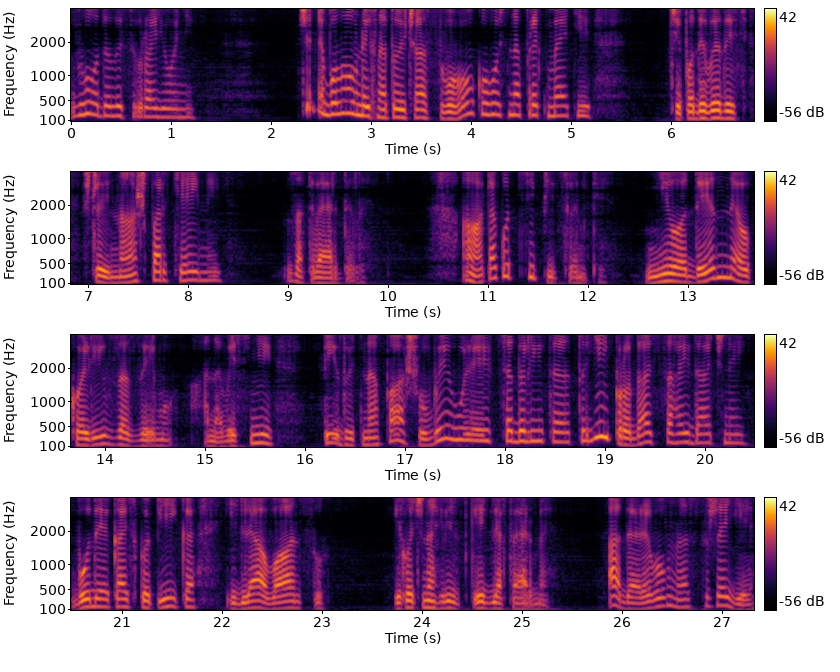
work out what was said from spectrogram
Згодились у районі. Чи не було в них на той час свого когось на прикметі, чи подивились, що й наш партійний, затвердили. А так от ці підсвинки. Ні один не околів за зиму, а навесні підуть на пашу, вигуляються до літа, тоді й продасть Сагайдачний, буде якась копійка і для авансу, і хоч на гвіздки для ферми. А дерево в нас вже є.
